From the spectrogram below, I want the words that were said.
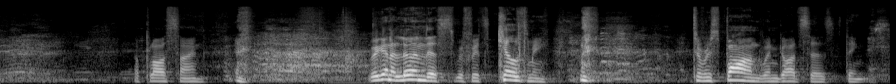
Amen. Applause sign. We're going to learn this if it kills me to respond when God says things.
